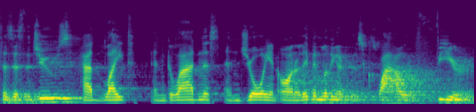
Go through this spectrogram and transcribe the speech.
Says this the Jews had light and gladness and joy and honor. They've been living under this cloud of fear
